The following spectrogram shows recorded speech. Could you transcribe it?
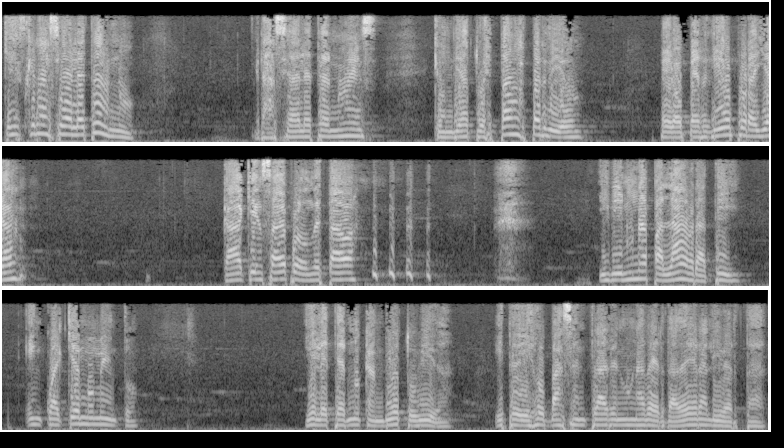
¿Qué es gracia del Eterno? Gracia del Eterno es que un día tú estabas perdido, pero perdido por allá, cada quien sabe por dónde estaba, y vino una palabra a ti en cualquier momento, y el Eterno cambió tu vida y te dijo, vas a entrar en una verdadera libertad.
